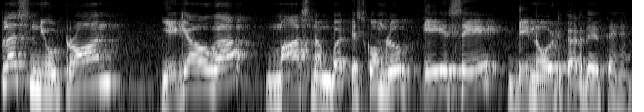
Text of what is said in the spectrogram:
plus neutron ये क्या होगा? मास नंबर इसको हम लोग ए से डिनोट कर देते हैं।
